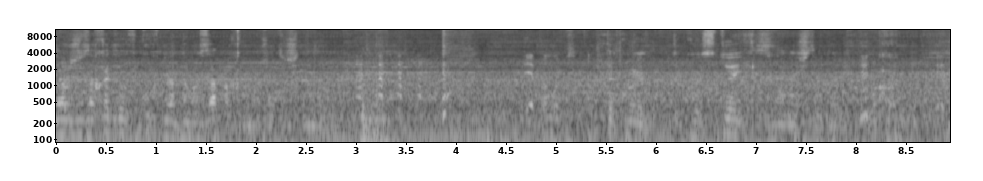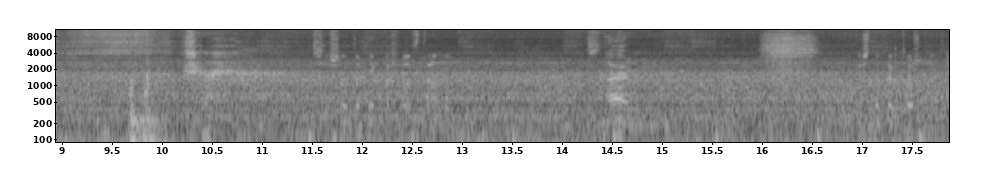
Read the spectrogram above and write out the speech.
Я уже заходил в кухню одного запаха, уже тошнило. Я получше. Такой, такой стойкий, знаешь, такой. Шашлтовник пошел странно. Знаю. Обычно картошка.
